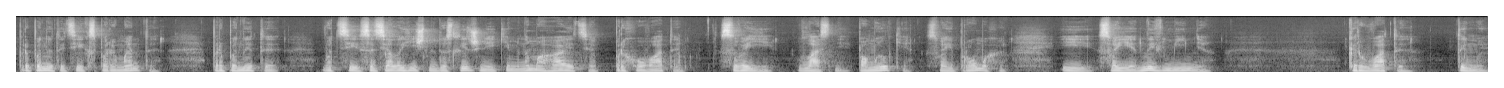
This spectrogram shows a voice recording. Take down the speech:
припинити ці експерименти, припинити ці соціологічні дослідження, які намагаються приховати свої власні помилки, свої промахи і своє невміння керувати тими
